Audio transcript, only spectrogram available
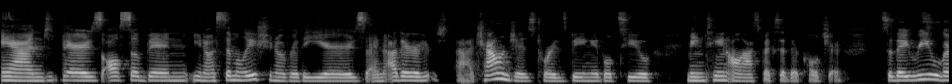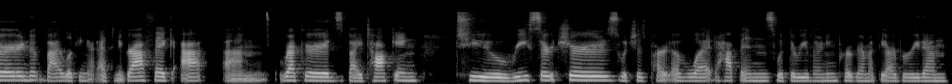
And there's also been, you know, assimilation over the years and other uh, challenges towards being able to maintain all aspects of their culture. So they relearn by looking at ethnographic at, um, records, by talking to researchers, which is part of what happens with the relearning program at the Arboretum.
